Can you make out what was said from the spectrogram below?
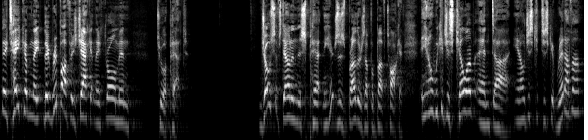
They take him, they, they rip off his jacket, and they throw him into a pit. Joseph's down in this pit, and he hears his brothers up above talking. You know, we could just kill him and, uh, you know, just get, just get rid of him.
